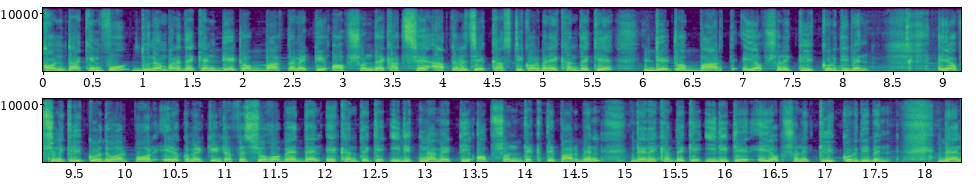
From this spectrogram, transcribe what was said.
কন্ট্যাক্ট ইনফু দু নম্বরে দেখেন ডেট অফ বার্থ নামে একটি অপশন দেখাচ্ছে। আপনারা যে কাজটি করবেন এখান থেকে ডেট অফ বার্থ এই অপশনে ক্লিক করে দিবেন। এই অপশনে ক্লিক করে দেওয়ার পর এরকম একটি ইন্টারফেস শো হবে দেন এখান থেকে এডিট নামে একটি অপশন দেখতে পারবেন দেন এখান থেকে এডিটের এই অপশনে ক্লিক করে দিবেন। দেন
